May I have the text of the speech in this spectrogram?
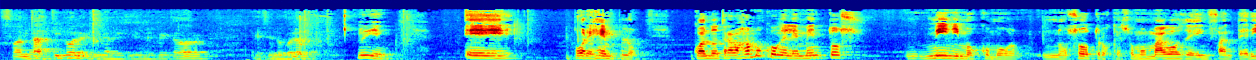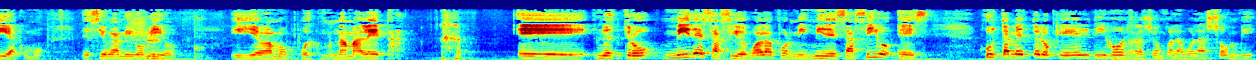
fantástico en el que el espectador este, lo coloca. Muy bien. Eh, por ejemplo, cuando trabajamos con elementos mínimos como nosotros, que somos magos de infantería, como decía un amigo mío, y llevamos pues una maleta, eh, nuestro, mi desafío, voy a hablar por mí, mi desafío es justamente lo que él dijo en relación con la bola zombie,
